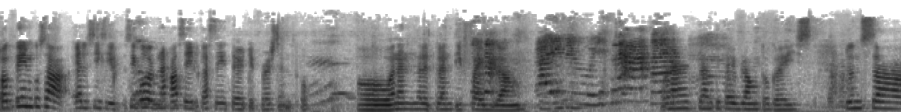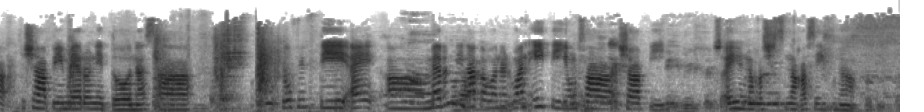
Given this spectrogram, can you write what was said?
Pagtingin ko sa LCC, siguro naka-sale kasi 30% off. Oh, 125 lang. 125 lang to guys. Dun sa Shopee, meron ito nasa 250 ay ah, meron din ata 100 180 yung sa Shopee. So ayun naka naka-save na ako dito.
